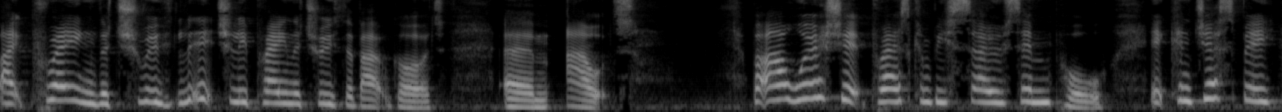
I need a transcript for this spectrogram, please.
like praying the truth, literally praying the truth about God um, out. But our worship prayers can be so simple. It can just be,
